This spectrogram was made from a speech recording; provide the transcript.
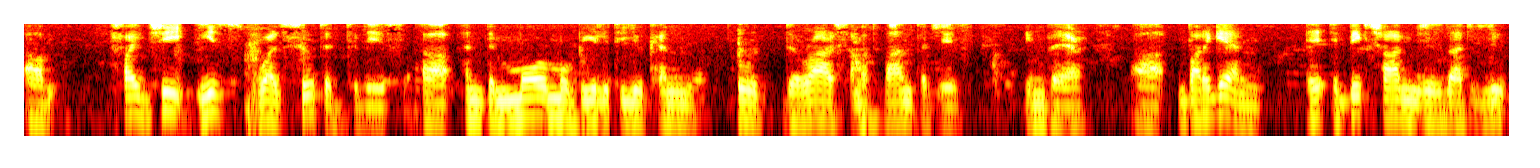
um, 5G is well suited to this, uh, and the more mobility you can put, there are some advantages in there. Uh, but again, a, a, big challenge is that you,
